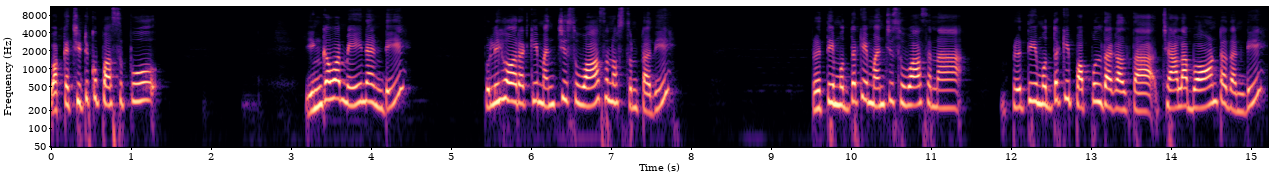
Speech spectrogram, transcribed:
ఒక చిటుకు పసుపు ఇంగవ మెయిన్ అండి. పులిహోరకి మంచి సువాసన వస్తుంటుంది. ప్రతి ముద్దకి మంచి సువాసన ప్రతి ముద్దకి పప్పులు తగలుతా చాలా బాగుంటుందండి.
